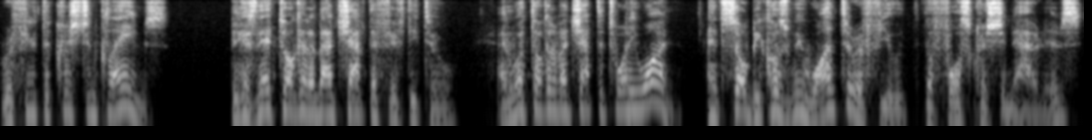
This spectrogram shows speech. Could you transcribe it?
refute the Christian claims? Because they're talking about chapter 52 and we're talking about chapter 21. And so because we want to refute the false Christian narratives,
